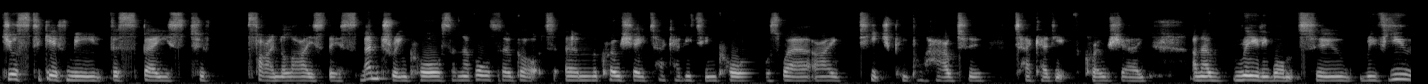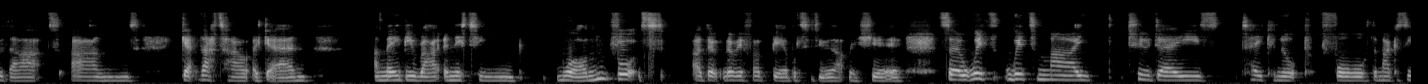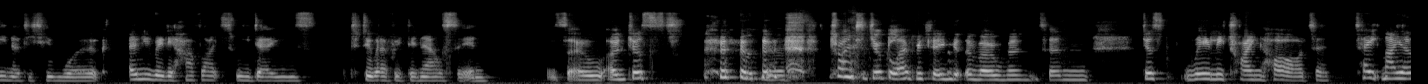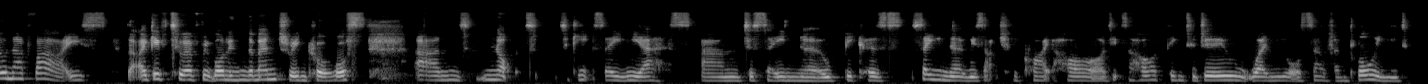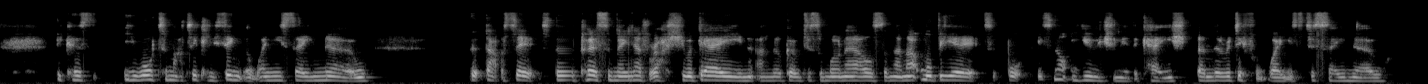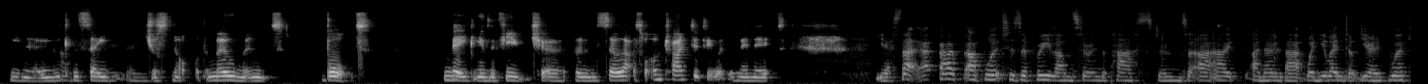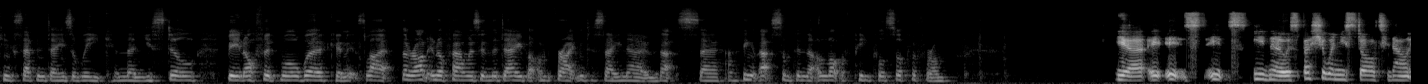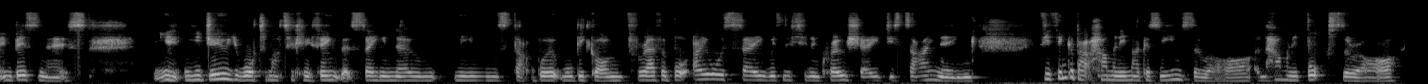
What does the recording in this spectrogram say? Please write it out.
just to give me the space to finalize this mentoring course. And i've also got um, a crochet tech editing course where i teach people how to tech edit for crochet. And i really want to review that and get that out again. And maybe write a knitting one, but I don't know if I'd be able to do that this year. So with with my two days taken up for the magazine editing work, I only really have like three days to do everything else in. So I'm just trying to juggle everything at the moment and just really trying hard to take my own advice that I give to everyone in the mentoring course and not to keep saying yes and to say no because saying no is actually quite hard. It's a hard thing to do when you're self employed because you automatically think that when you say no, that that's it. The person may never ask you again and they'll go to someone else and then that will be it. But it's not usually the case. And there are different ways to say no. You know, you Absolutely. can say just not at the moment, but maybe in the future. And so that's what I'm trying to do at the minute. Yes, that, I've, I've worked as a freelancer in the past, and I, I know that when you end up you're working seven days a week, and then you're still being offered more work, and it's like there aren't enough hours in the day, but I'm frightened to say no. That's uh, I think that's something that a lot of people suffer from. Yeah, it, it's it's you know especially when you're starting out in business, you, you do you automatically think that saying no means that work will be gone forever. But I always say with knitting and crochet, designing if you think about how many magazines there are and how many books there are,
